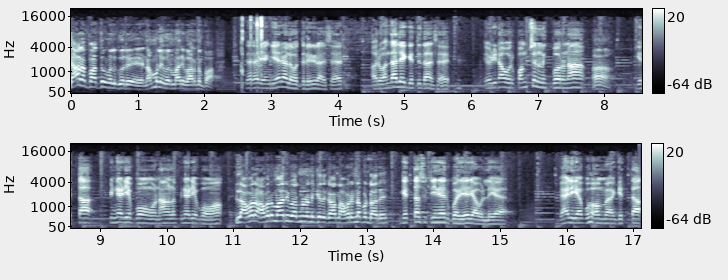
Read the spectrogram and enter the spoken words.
யாரை பார்த்து உங்களுக்கு ஒரு நம்மளும் இவர் மாதிரி வரணும்ப்பா சார் எங்க ஏரியால ஒருத்தர் இருக்கிறாரு சார். அவர் வந்தாலே கெத்து தான் சார். எப்படின்னா ஒரு ஃபங்க்ஷனுக்கு போறோம்னா கெத்தா பின்னாடியே போவோம். நாங்களும் பின்னாடியே போவோம். இல்ல அவர் அவர் மாதிரி வரணும்னு நினைக்கிறது காரணம் அவர் என்ன பண்றாரு? கெத்தா சுத்தினே இருப்பாரு ஏரியா உள்ளேயே வேலையா போகாம கெத்தா.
